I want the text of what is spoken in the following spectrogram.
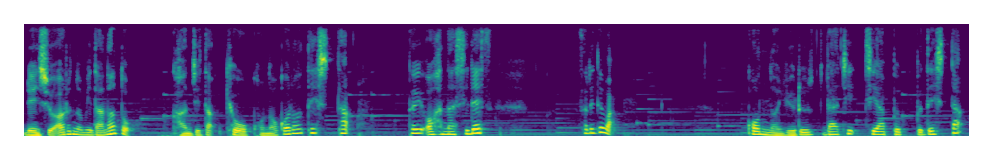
練習あるのみだなと感じた今日この頃でしたというお話です。それでは今のゆるラジチアプップでした。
